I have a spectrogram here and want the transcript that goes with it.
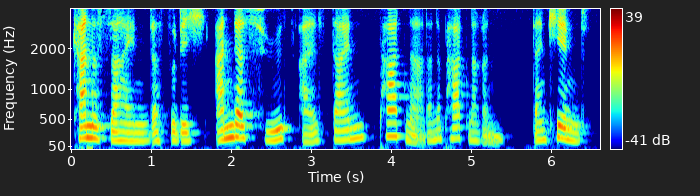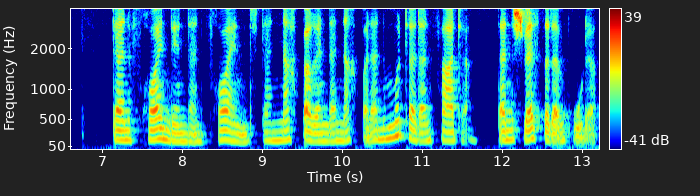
kann es sein, dass du dich anders fühlst als dein Partner, deine Partnerin, dein Kind, deine Freundin, dein Freund, deine Nachbarin, dein Nachbar, deine Mutter, dein Vater, deine Schwester, dein Bruder.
